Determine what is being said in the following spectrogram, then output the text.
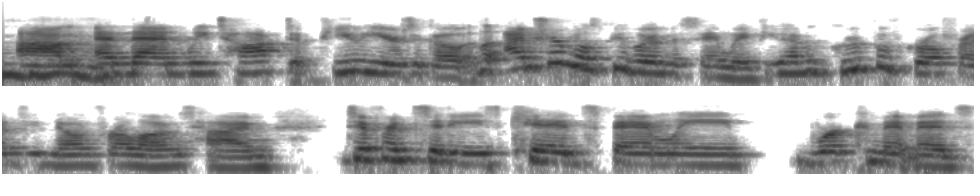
Um, mm-hmm. Um, and then we talked a few years ago. I'm sure most people are in the same way. If you have a group of girlfriends you've known for a long time, different cities, kids, family, work commitments,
